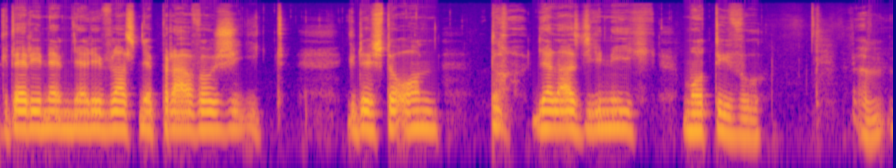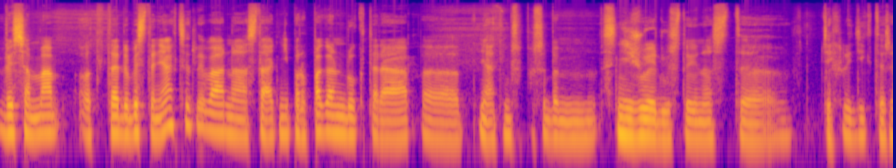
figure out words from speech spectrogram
který neměli vlastně právo žít. Kdežto on to dělá z jiných motivů. Vy sama od té doby jste nějak citlivá na státní propagandu, která uh, nějakým způsobem snižuje důstojnost uh, těch lidí, kteří,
